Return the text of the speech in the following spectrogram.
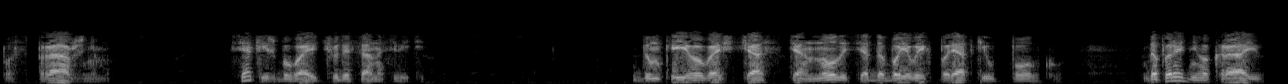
по-справжньому. Всякі ж бувають чудеса на світі. Думки його весь час тягнулися до бойових порядків полку, до переднього краю,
